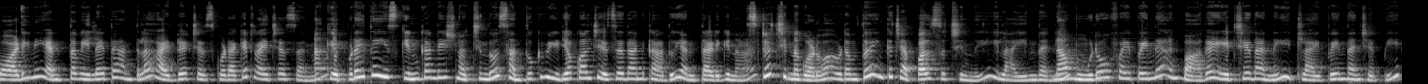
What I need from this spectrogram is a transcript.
బాడీని ఎంత వీలైతే అంతలా హైడ్రేట్ చేసుకోవడానికి ట్రై చేశాను. నాకు ఎప్పుడైతే ఈ స్కిన్ కండిషన్ వచ్చిందో సంతుకి వీడియో కాల్ చేసేదాన్ని కాదు ఎంత అడిగినా. నెక్స్ట్ చిన్న గొడవ అవడంతో ఇంకా చెప్పాల్సి వచ్చింది. ఇలా అయిందని. నా మూడ్ ఆఫ్ అయిపోయింది అండ్ బాగా ఏడ్చేదాన్ని. ఇట్లా అయిపోయిందని చెప్పి.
